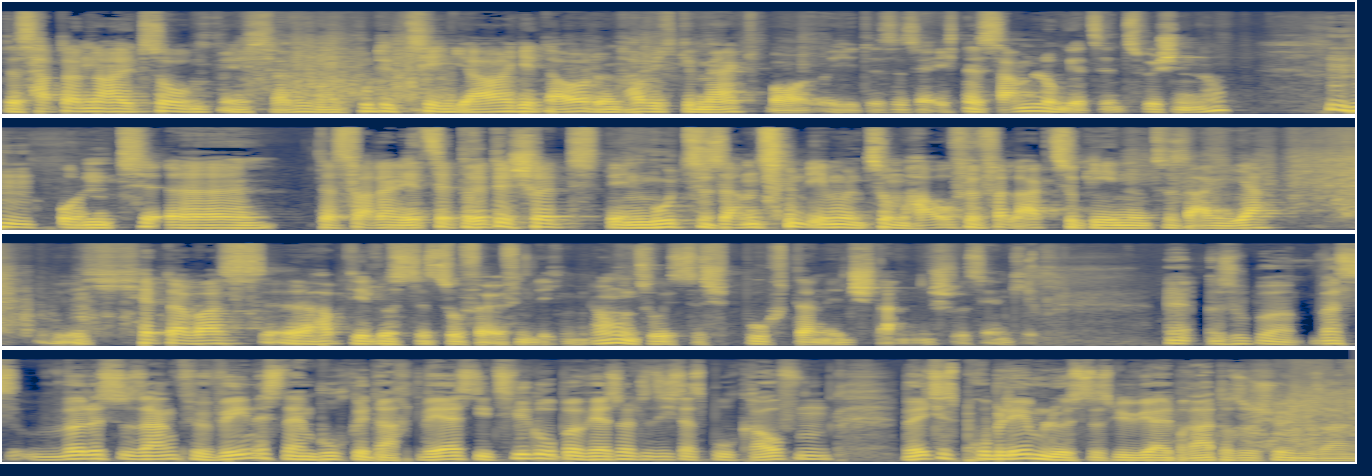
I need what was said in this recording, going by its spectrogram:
das hat dann halt so, ich sage mal, gute zehn Jahre gedauert und habe ich gemerkt, boah, das ist ja echt eine Sammlung jetzt inzwischen. Ne? Mhm. Und äh, das war dann jetzt der dritte Schritt, den Mut zusammenzunehmen und zum Haufe Verlag zu gehen und zu sagen, ja, ich hätte da was, äh, habt ihr Lust, das zu veröffentlichen? Ne? Und so ist das Buch dann entstanden schlussendlich. Ja, super. Was würdest du sagen, für wen ist dein Buch gedacht? Wer ist die Zielgruppe? Wer sollte sich das Buch kaufen? Welches Problem löst es, wie wir Albrater so schön sagen?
